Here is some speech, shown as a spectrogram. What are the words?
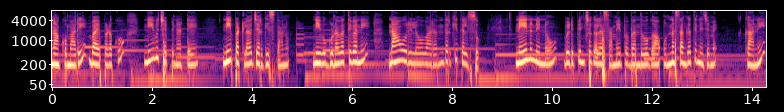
నా కుమారి భయపడకు. నీవు చెప్పినట్టే నీ పట్ల జరిగిస్తాను. నీవు గుణవతివని నా ఊరిలో వారందరికీ తెలుసు. నేను నిన్ను విడిపించగల సమీప బంధువుగా ఉన్న సంగతి నిజమే. కానీ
